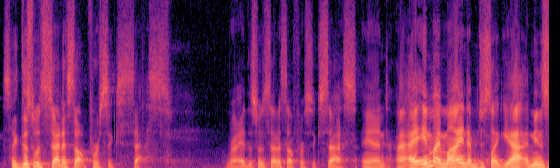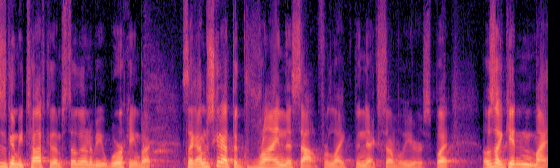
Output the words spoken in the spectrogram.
it's like this would set us up for success, right? This would set us up for success. And I, in my mind, I'm just like, yeah, I mean, this is going to be tough because I'm still going to be working, but it's like I'm just going to have to grind this out for like the next several years. But I was like getting my,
